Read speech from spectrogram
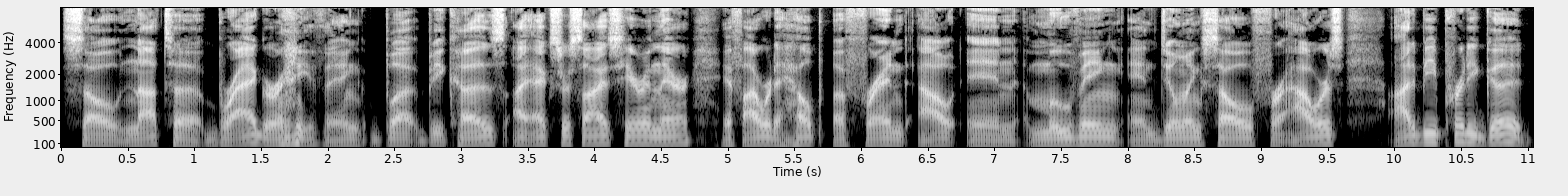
So not to brag or anything, but because I exercise here and there, if I were to help a friend out in moving and doing so for hours, I'd be pretty good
